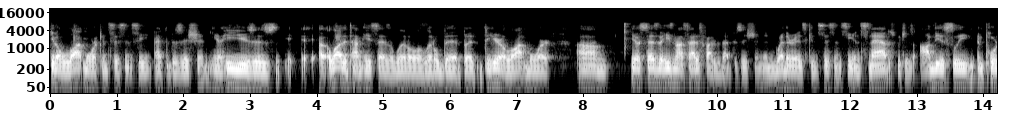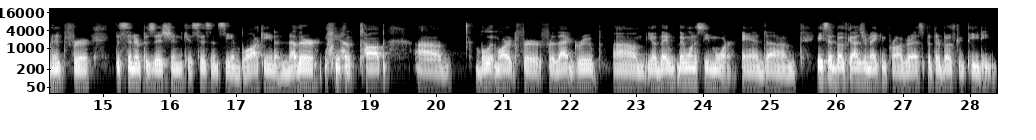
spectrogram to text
get a lot more consistency at the position. You know, he uses a lot of the time he says a little, a little bit, but to hear a lot more. Um, you know, says that he's not satisfied with that position. And whether it's consistency in snaps, which is obviously important for the center position, consistency in blocking, another, you know, top, um, bullet mark for, for that group. Um, you know, they, they want to see more. And, um, he said both guys are making progress, but they're both competing.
